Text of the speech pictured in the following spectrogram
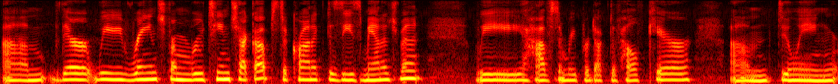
Um, there, we range from routine checkups to chronic disease management. We have some reproductive health care, um, doing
